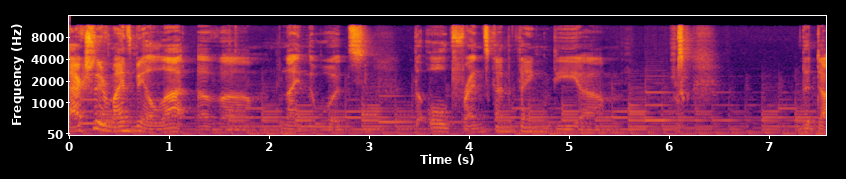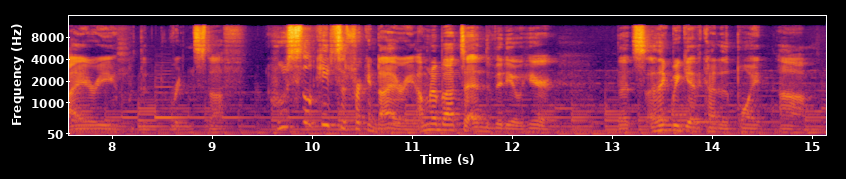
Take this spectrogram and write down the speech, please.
actually reminds me a lot of um, Night in the Woods, the old friends kind of thing. The um, the diary with the written stuff. who still keeps a freaking diary? I'm about to end the video here. That's I think we get kind of the point. Um,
